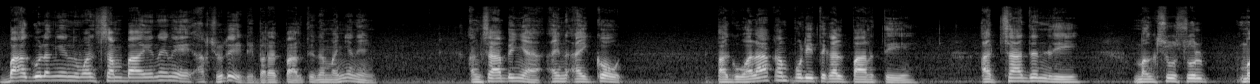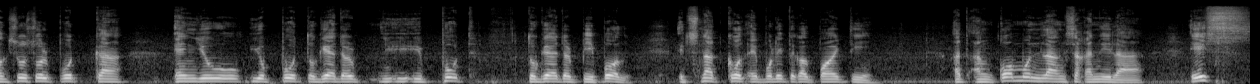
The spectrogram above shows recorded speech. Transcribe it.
bago lang yan, one sambayan na yan eh. Actually, Liberal Party naman yan eh. Ang sabi niya, and I quote, pag wala kang political party at suddenly magsusul magsusulput ka and you you put together you, you put together people. It's not called a political party. At ang common lang sa kanila is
